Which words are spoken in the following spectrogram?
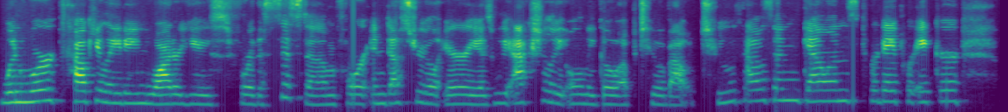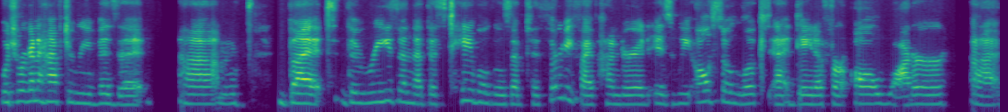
When we're calculating water use for the system for industrial areas, we actually only go up to about 2,000 gallons per day per acre, which we're going to have to revisit. Um, but the reason that this table goes up to 3,500 is we also looked at data for all water uh,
